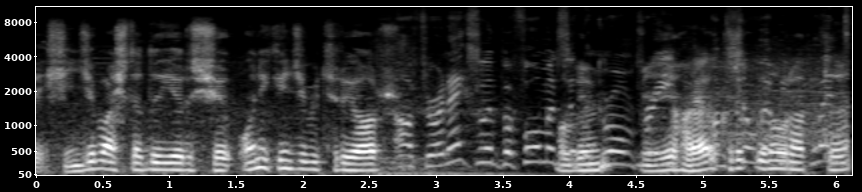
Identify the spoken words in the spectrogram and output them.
5. başladığı yarışı 12. bitiriyor. After an excellent performance Bugün at the Grand Prix, bizi hayal kırıklığına uğrattı.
